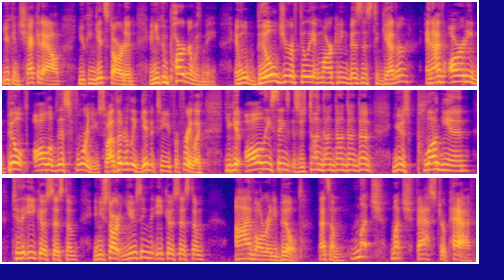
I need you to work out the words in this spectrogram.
You can check it out, you can get started, and you can partner with me. And we'll build your affiliate marketing business together. And I've already built all of this for you. So I literally give it to you for free. Like you get all these things, it's just done, done, done, done, done. You just plug in to the ecosystem and you start using the ecosystem I've already built. That's a much, much faster path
